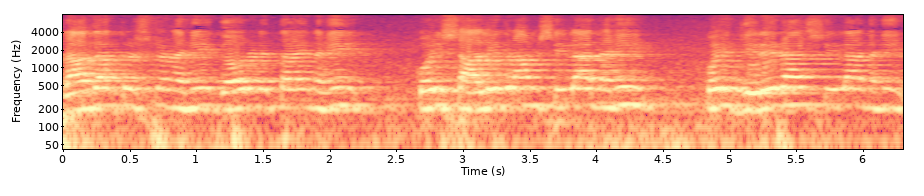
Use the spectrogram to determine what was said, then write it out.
राधा कृष्ण नहीं, गौर नहीं, कोई शालिग्राम शिला नहीं, कोई गिरिराज शिला नहीं।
